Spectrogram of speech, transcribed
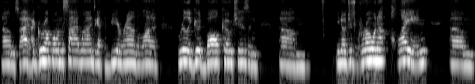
Um, so I, I, grew up on the sidelines, got to be around a lot of really good ball coaches, and um, you know, just growing up playing um,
